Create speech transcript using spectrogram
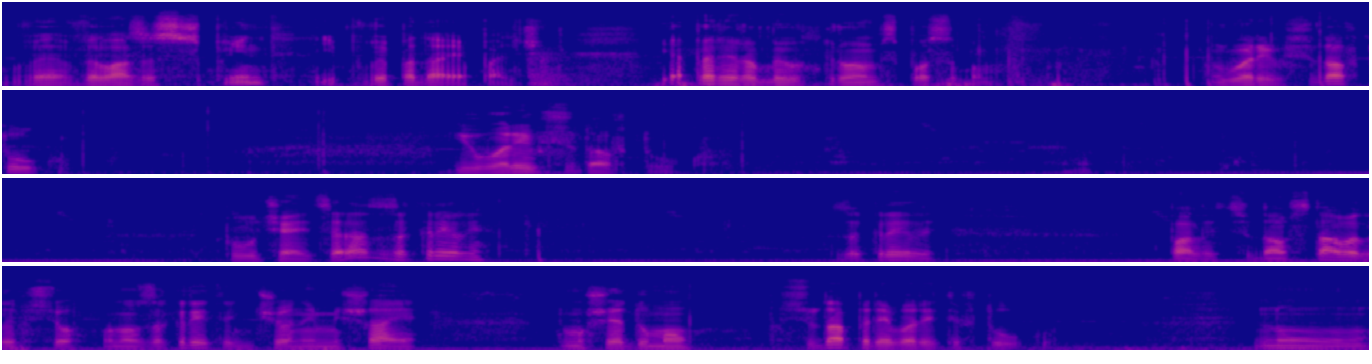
ви- вилазить шплінт і випадає пальчик. Я переробив другим способом. Варив сюди втулку і варив сюди втулку. Получається, раз закрили, закрили, палець сюди вставили, все, воно закрите, нічого не мішає. Тому що я думав сюди переварити втулку. Ну,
